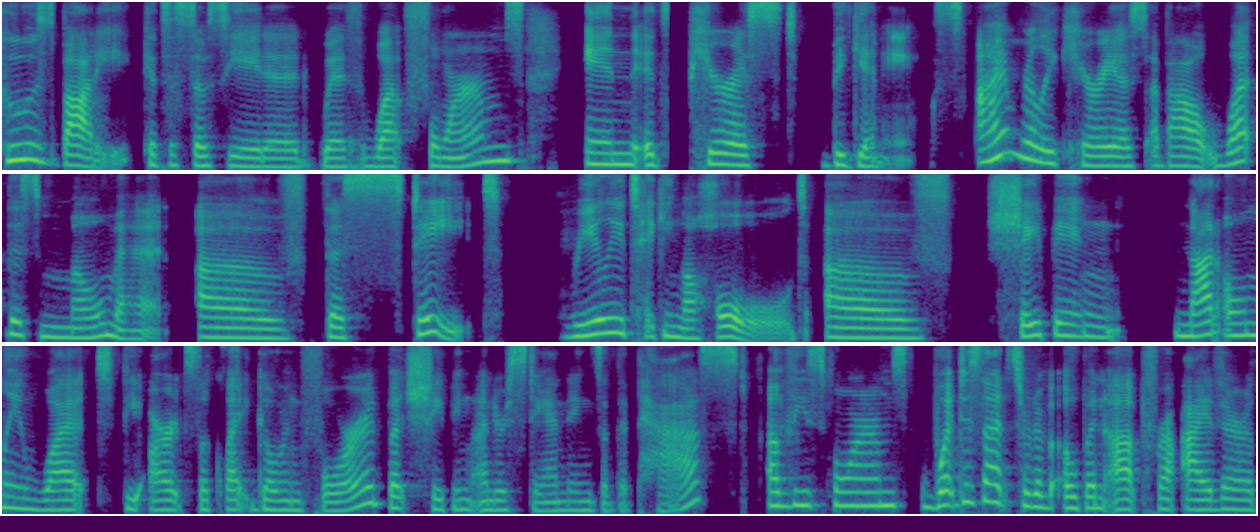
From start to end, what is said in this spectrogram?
whose body gets associated with what forms in its purest beginnings. I'm really curious about what this moment of the state really taking a hold of shaping not only what the arts look like going forward, but shaping understandings of the past of these forms. What does that sort of open up for either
